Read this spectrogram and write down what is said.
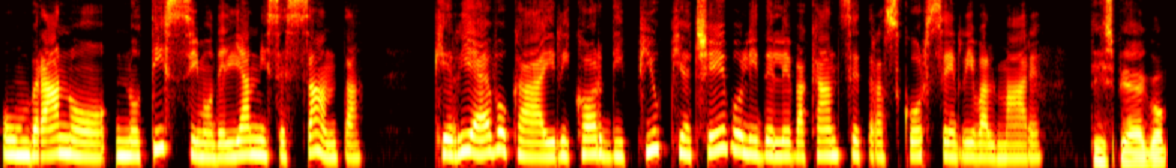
un brano notissimo degli anni Sessanta che rievoca i ricordi più piacevoli delle vacanze trascorse in riva al mare. Ti spiego.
